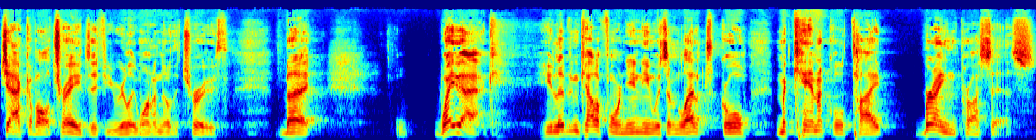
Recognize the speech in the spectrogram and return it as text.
jack of all trades if you really want to know the truth. But way back, he lived in California and he was an electrical mechanical type brain process.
